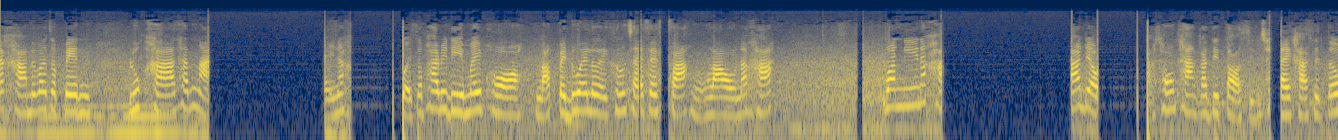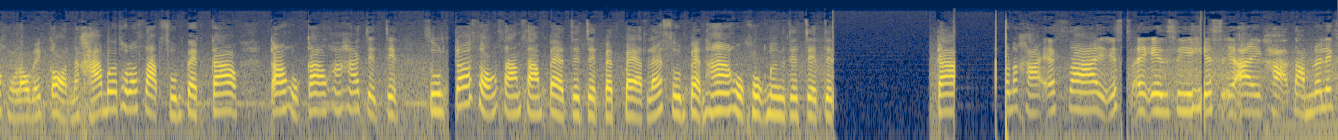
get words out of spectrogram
นะคะ ไม่ว่าจะเป็นลูกค้าท่านไหนนะคะสวยสภาพดีๆไม่พอรับไปด้วยเลยเครื่องใช้ไฟฟ้าของเรานะคะ วันนี้นะคะ เดี๋ยวช่องทางการติดต่อสินชัยคาเซ็นเตอร์ของเราไว้ก่อนนะคะ เบอร์โทรศัพท์ 089 969 5577 092 338 7788 และ 085 661 7779 นะคะแอ s i s i n c h a i ค่ะ ตามด้วยเลข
